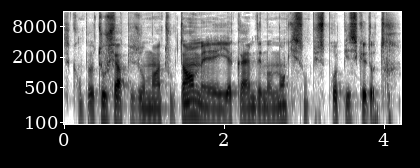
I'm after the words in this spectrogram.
Parce qu'on peut tout faire plus ou moins tout le temps, mais il y a quand même des moments qui sont plus propices que d'autres.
